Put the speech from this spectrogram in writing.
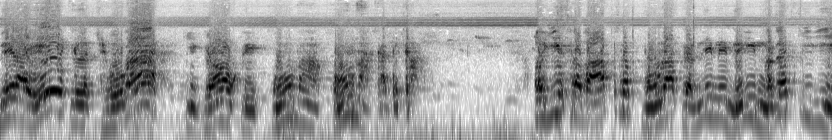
मेरा एक लक्ष्य होगा कि गाँव के कोना कोना का दिखा। और ये सब आप सब पूरा करने में मेरी मदद कीजिए।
